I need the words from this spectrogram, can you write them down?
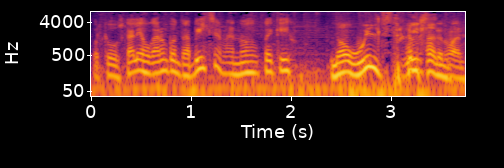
Porque Buscalia jugaron contra Bilzerman, no fue que dijo. No, Wilstermann. Wilstermann.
